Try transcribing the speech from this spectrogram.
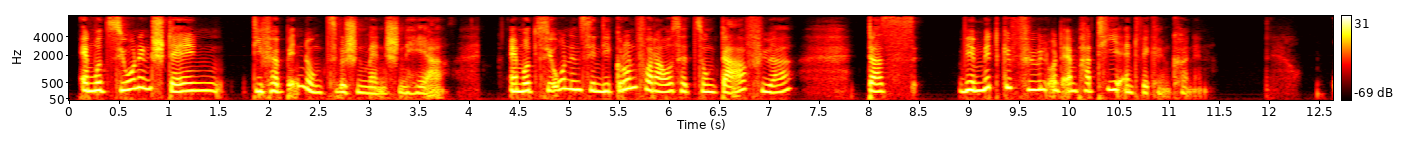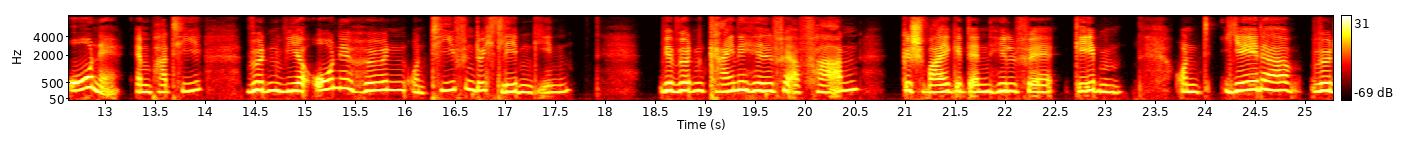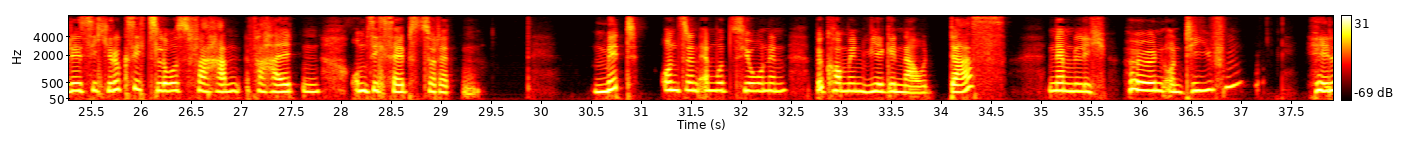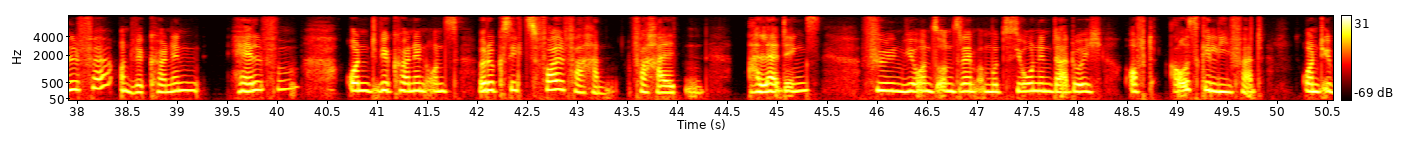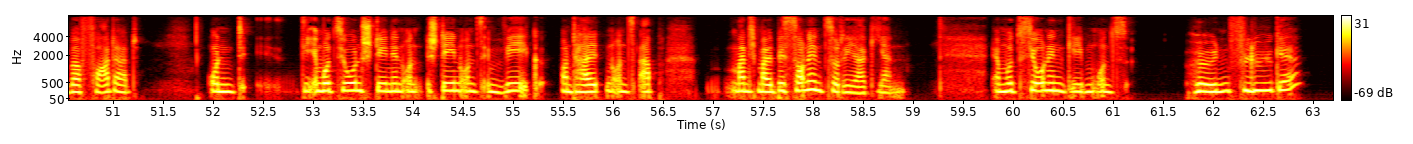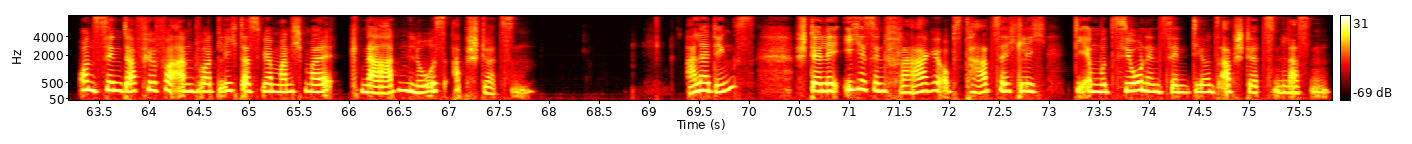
Emotionen stellen die Verbindung zwischen Menschen her. Emotionen sind die Grundvoraussetzung dafür, dass wir Mitgefühl und Empathie entwickeln können. Ohne Empathie würden wir ohne Höhen und Tiefen durchs Leben gehen wir würden keine Hilfe erfahren, geschweige denn Hilfe geben. Und jeder würde sich rücksichtslos verhalten, um sich selbst zu retten. Mit unseren Emotionen bekommen wir genau das, nämlich Höhen und Tiefen, Hilfe und wir können helfen und wir können uns rücksichtsvoll verhalten. Allerdings fühlen wir uns unseren Emotionen dadurch oft ausgeliefert und überfordert. Und die Emotionen stehen, in, stehen uns im Weg und halten uns ab, manchmal besonnen zu reagieren. Emotionen geben uns Höhenflüge und sind dafür verantwortlich, dass wir manchmal gnadenlos abstürzen. Allerdings stelle ich es in Frage, ob es tatsächlich die Emotionen sind, die uns abstürzen lassen.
